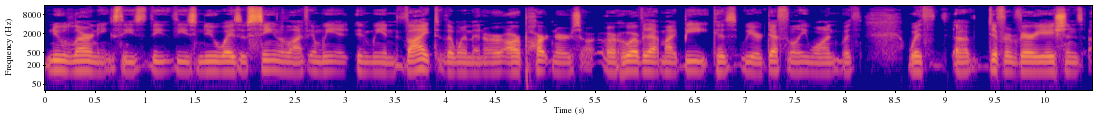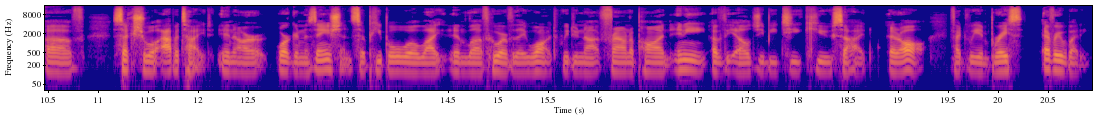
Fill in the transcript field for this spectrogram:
new learnings, these, these these new ways of seeing the life, and we and we invite the women or our partners or, or whoever that might be, because we are definitely one with with uh, different variations of sexual appetite in our organization. So people will like and love whoever they want. We do not frown upon any of the LGBTQ side at all. In fact, we embrace everybody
